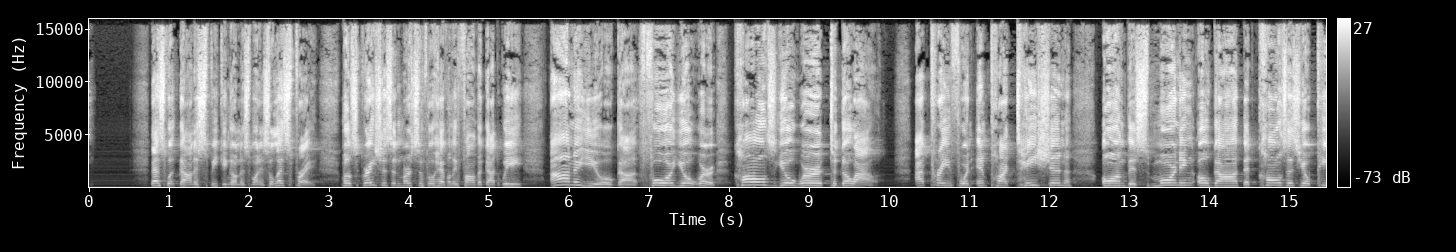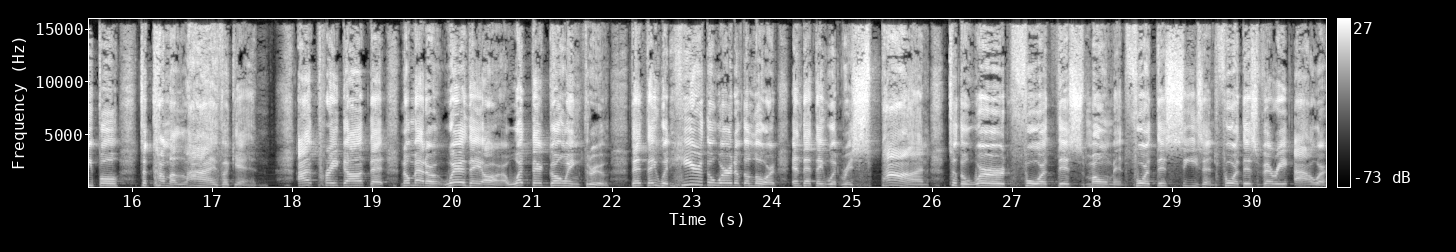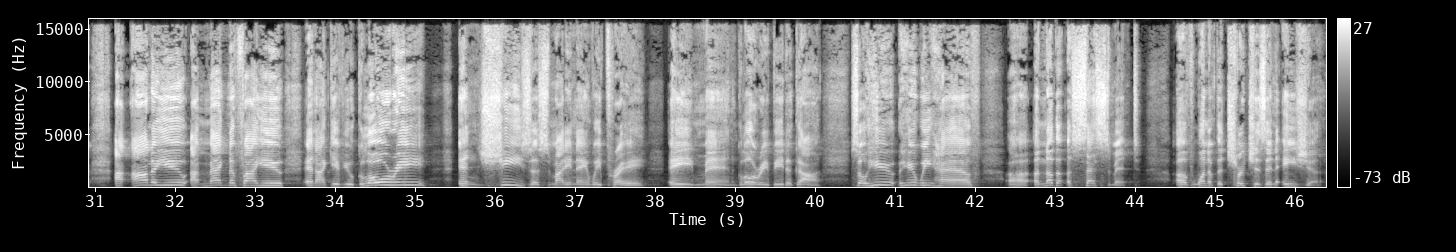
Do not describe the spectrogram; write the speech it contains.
That's what God is speaking on this morning. So let's pray. Most gracious and merciful Heavenly Father, God, we honor you, oh God, for your word. Cause your word to go out. I pray for an impartation on this morning, oh God, that causes your people to come alive again. I pray, God, that no matter where they are, what they're going through, that they would hear the word of the Lord and that they would respond to the word for this moment, for this season, for this very hour. I honor you, I magnify you, and I give you glory. In Jesus' mighty name we pray. Amen. Glory be to God. So here, here we have uh, another assessment of one of the churches in Asia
